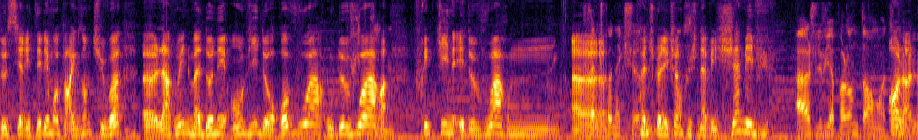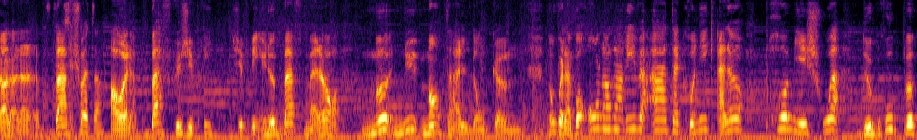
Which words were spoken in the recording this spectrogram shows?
de séries télé. Moi par exemple, tu vois, euh, La Ruine m'a donné envie de revoir ou de voir Friedkin et de voir hum, euh, French Connection. French Connection que je n'avais jamais vu. Ah, je l'ai vu il y a pas longtemps, moi. Oh là là là là, la C'est baffe. chouette, hein. Ah ouais, la baffe que j'ai pris. J'ai pris une baffe, mais alors monumentale. Donc, euh, donc voilà, bon, on en arrive à ta chronique. Alors, premier choix de groupe,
